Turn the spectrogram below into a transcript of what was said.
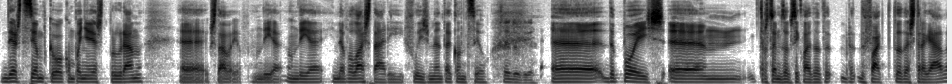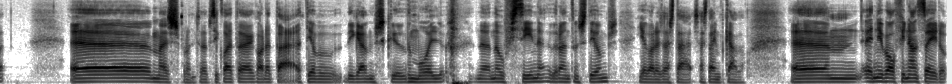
desde sempre que eu acompanhei este programa, Uh, gostava eu, um dia, um dia ainda vou lá estar e felizmente aconteceu. Sem dúvida. Uh, depois uh, trouxemos a bicicleta de, de facto toda estragada. Uh, mas pronto, a bicicleta agora está, teve, digamos que, de molho na, na, oficina durante uns tempos e agora já está, já está impecável. Uh, a nível financeiro,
